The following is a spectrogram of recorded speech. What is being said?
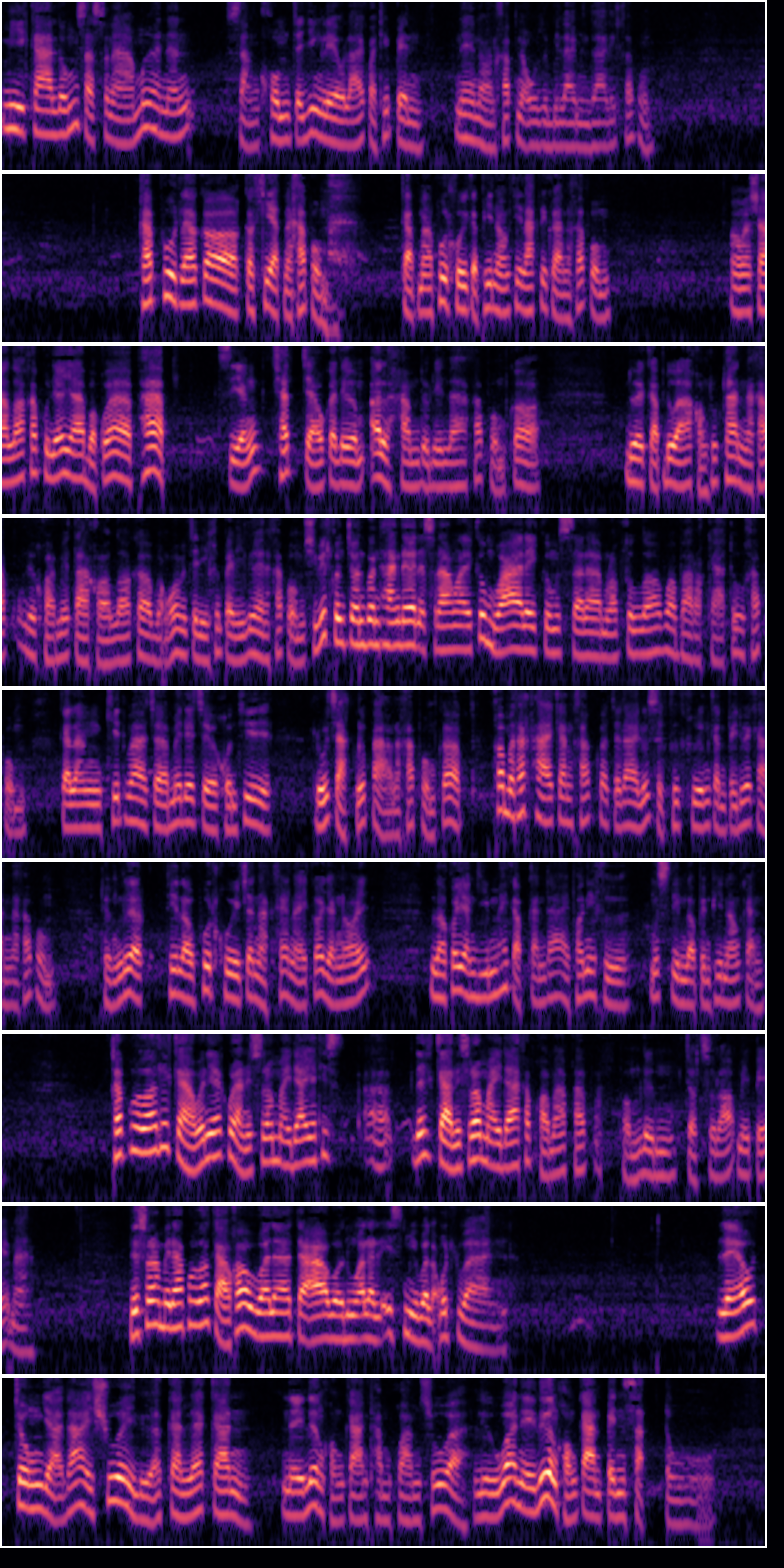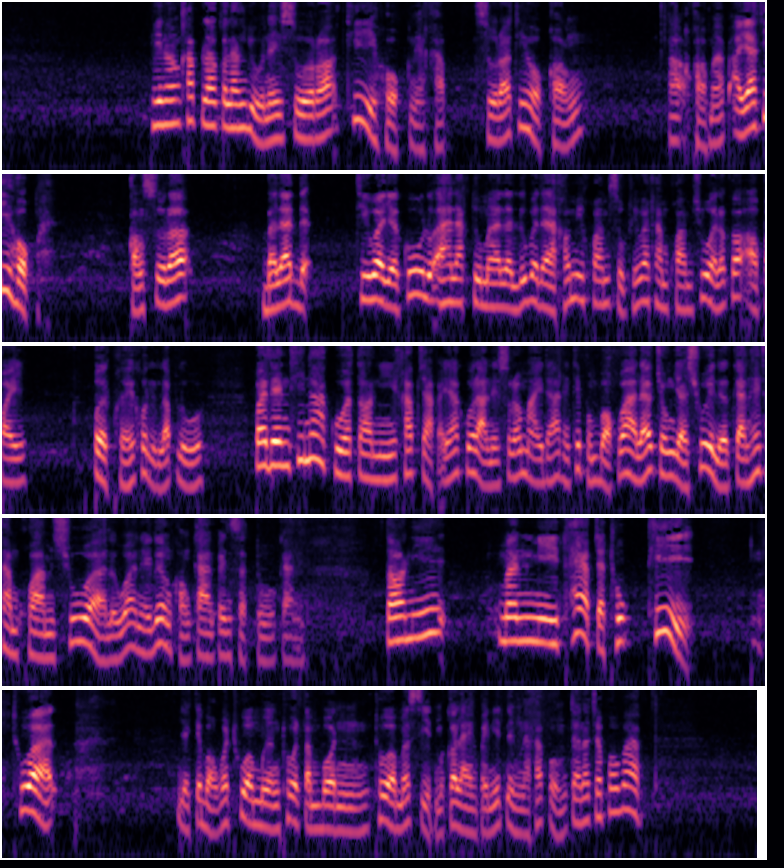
มีการล้มศาสนาเมื่อนั้นสังคมจะยิ่งเลวร้ายกว่าที่เป็นแน่นอนครับนะอูซุบิไลมินดาลิครับผมครับพูดแล้วก็ก็เครียดนะครับผม กลับมาพูดคุยกับพี่น้องที่รักดีกว่านะครับผมเอามาชาล้อครับ คุณยะยาบอกว่าภาพเสียงชัดแจ๋วกว่าเดิมอัลฮัมดุลิลละครับผมก็ ด้วยกับดูอาของทุกท่านนะครับ ด้วยความเมตตาของล้อก็หวังว่ามันจะดีขึ้นไปเรื่อยๆนะครับผมชีวิตคนจนบนทางเดินอัสลามอะลัยกุมวะอะลัยกุมสลามรับตุลลอฮ์วะบารอกาตุครับผมกำลังคิดว่าจะไม่ได้เจอคนที่รู้จักหรือเปล่านะครับ ผมก็เข้ามาทักทายกันครับ ก็จะได้รู้สึกคึกคืนกันไปด้วยกันนะครับ ผมถึงเลือกที่เราพูดคุยจะหนักแค่ไหนก็อย่างน้อย เราก็ยังยิ้มให้กับกันได้ เพราะนี่คือมุสลิมเราเป็นพี่น้องกัน ครับเพราะว่าได้กล่าววันนี้กุรานอิสลามไมดายะที่ ได้กล่าวอิสลามไมดาครับขอมาครับ ผมลืมจดสุรไม่เป๊ะมาอิสลามไมดาเพราะว่ากล่าวเข้าวลาตาวนูอัลอิสมีวัลอุตวาน แล้วจงอย่าได้ช่วยเหลือกันและกันในเรื่องของการทำความชั่ว หรือว่าในเรื่องของการเป็นศัตรูพี่น้องครับเรากำลังอยู่ในสุรที่6เนี่ยครับสุรที่ 6 ของอขอมาอายะที่ 6 ของสุร บาลดที่ว่ายากู้ลูอาลักตูมาลลุบดาเขามีความสุขที่ว่าทำความชั่ว แล้วก็เอาไปเปิดเผยให้คนอื่นรับรู้ ประเด็นที่น่ากลัวตอนนี้ครับจากอายะกุรานในสุรไมดาเนี่ยที่ผมบอกว่าแล้วจงอย่าช่วยเหลือกันให้ทำความชั่ว หรือว่าในเรื่องของการเป็นศัตรูกัน ตอนนี้มันมีแทบจะทุกที่ทั่ว อยากจะบอกว่าทั่วเมืองทั่วตำบล ทั่วมัสยิดมันก็แรงไปนิดนึงนะครับ ผมแต่เราจะพบว่า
